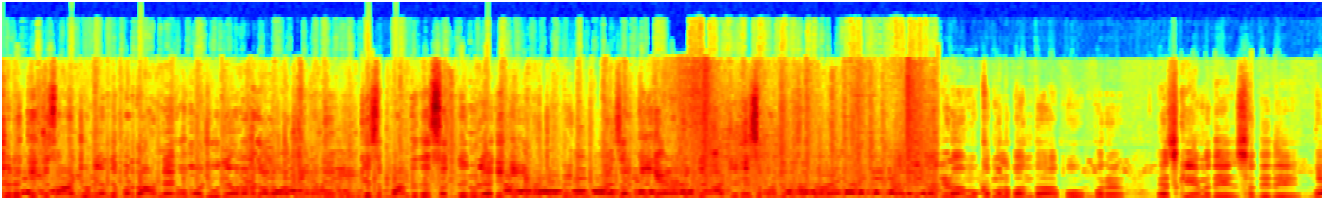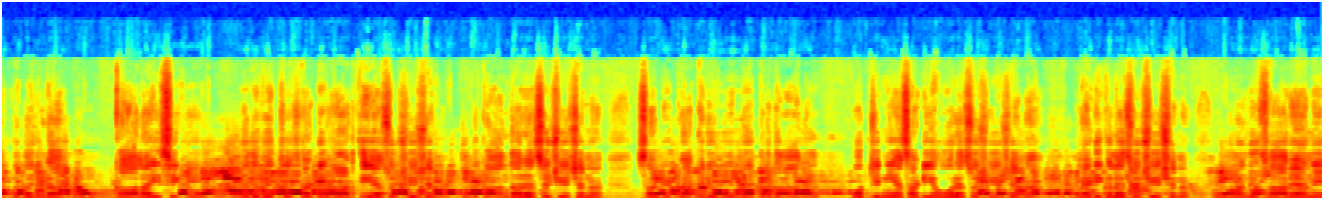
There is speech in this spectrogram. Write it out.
ਜਿਹੜੇ ਕਿ ਕਿਸਾਨ ਯੂਨੀਅਨ ਦੇ ਪ੍ਰਧਾਨ ਨੇ, ਉਹ ਮੌਜੂਦ ਨੇ। ਉਹਨਾਂ ਨਾਲ ਗੱਲਬਾਤ ਕਰਾਂਗੇ ਕਿ ਇਸ ਬੰਦ ਦੇ ਸੱਦੇ ਨੂੰ ਲੈ ਕੇ ਕੀ ਕਹਿਣਾ ਚਾਹੁੰਦੇ। ਹਾਂ ਸਰ, ਕੀ ਕਹਿਣਾ ਚਾਹੁੰਦੇ ਅੱਜ ਇਸ ਬੰਦ ਦੇ ਸੱਦੇ ਨੂੰ ਲੈ ਕੇ? ਅੱਜ ਦਾ ਜਿਹੜਾ ਮੁਕੰਮਲ ਬੰਦ ਆ ਭੋਗਪੁਰ ਐਸਕੇਐਮ ਦੇ ਸੱਦੇ ਦੇ ਬੰਦ ਦਾ ਜਿਹੜਾ ਕਾਲ ਆਈ ਸੀਗੀ, ਉਹਦੇ ਵਿੱਚ ਸਾਡੇ ਆੜਤੀ ਐਸੋਸੀਏਸ਼ਨ, ਦੁਕਾਨਦਾਰ ਐਸੋਸੀਏਸ਼ਨ, ਸਾਡੇ ਟਰੱਕ ਯੂਨੀਅਨ ਦੇ ਪ੍ਰਧਾਨ ਔਰ ਜਿੰਨੀਆਂ ਸਾਡੀਆਂ ਹੋਰ ਐਸੋਸੀਏਸ਼ਨ ਆ ਮੈਡੀਕਲ ਐਸੋਸੀਏਸ਼ਨ ਉਹਨਾਂ ਦੇ ਸਾਰਿਆਂ ਨੇ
